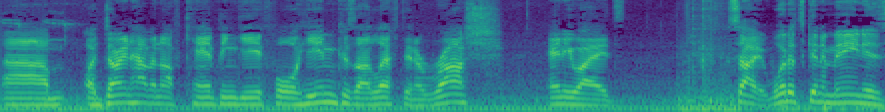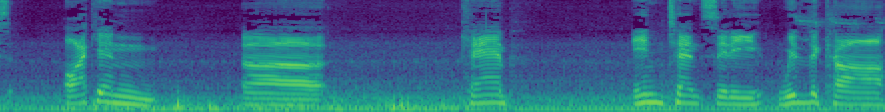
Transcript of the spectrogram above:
Um, I don't have enough camping gear for him because I left in a rush. Anyway, so what it's going to mean is I can uh, camp in Tent City with the car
